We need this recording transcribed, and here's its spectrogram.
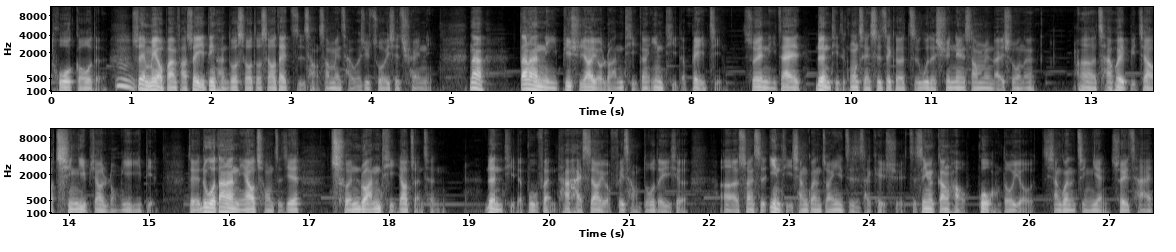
脱钩的，嗯，所以没有办法，所以一定很多时候都是要在职场上面才会去做一些 training。那当然，你必须要有软体跟硬体的背景，所以你在韧体的工程师这个职务的训练上面来说呢，呃，才会比较轻易、比较容易一点。对，如果当然你要从直接纯软体要转成韧体的部分，它还是要有非常多的一些呃，算是硬体相关的专业知识才可以学。只是因为刚好过往都有相关的经验，所以才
